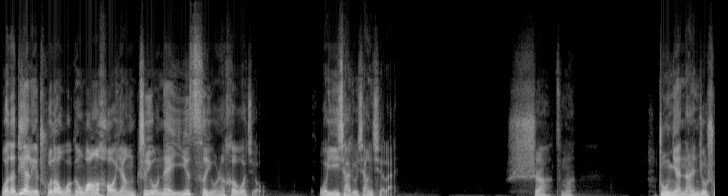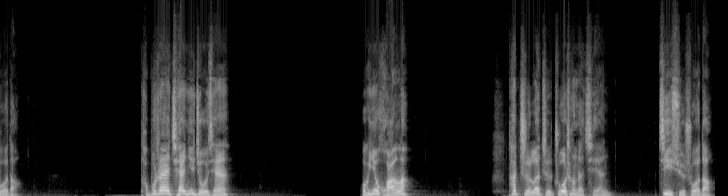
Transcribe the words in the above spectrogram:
我的店里除了我跟王浩洋，只有那一次有人喝过酒。我一下就想起来，是啊，怎么了？中年男人就说道：“他不是还欠你酒钱？我给你还了。”他指了指桌上的钱，继续说道：“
